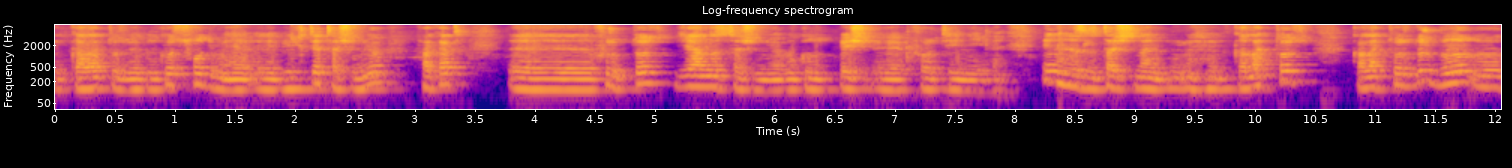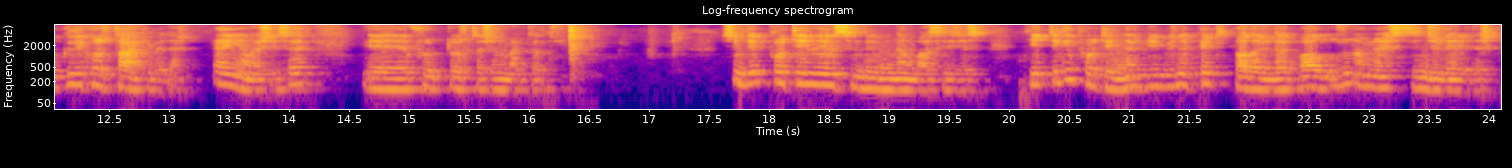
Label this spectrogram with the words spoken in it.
e, galaktoz ve glukoz sodyum ile e, birlikte taşınıyor. Fakat e, fruktoz yalnız taşınıyor bu glut 5 e, proteiniyle. En hızlı taşınan galaktoz galaktozdur. Bunu e, glikoz takip eder. En yavaş ise e, fruktoz taşınmaktadır. Şimdi proteinlerin sindiriminden bahsedeceğiz. Diyetteki proteinler birbirine peptit bağlarıyla bağlı uzun amino asit zincirleridir.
